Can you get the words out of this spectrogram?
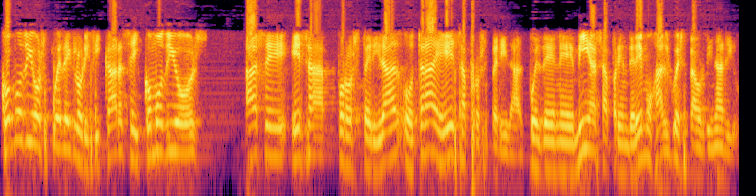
¿cómo Dios puede glorificarse y cómo Dios hace esa prosperidad o trae esa prosperidad? Pues de Nehemías aprenderemos algo extraordinario.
